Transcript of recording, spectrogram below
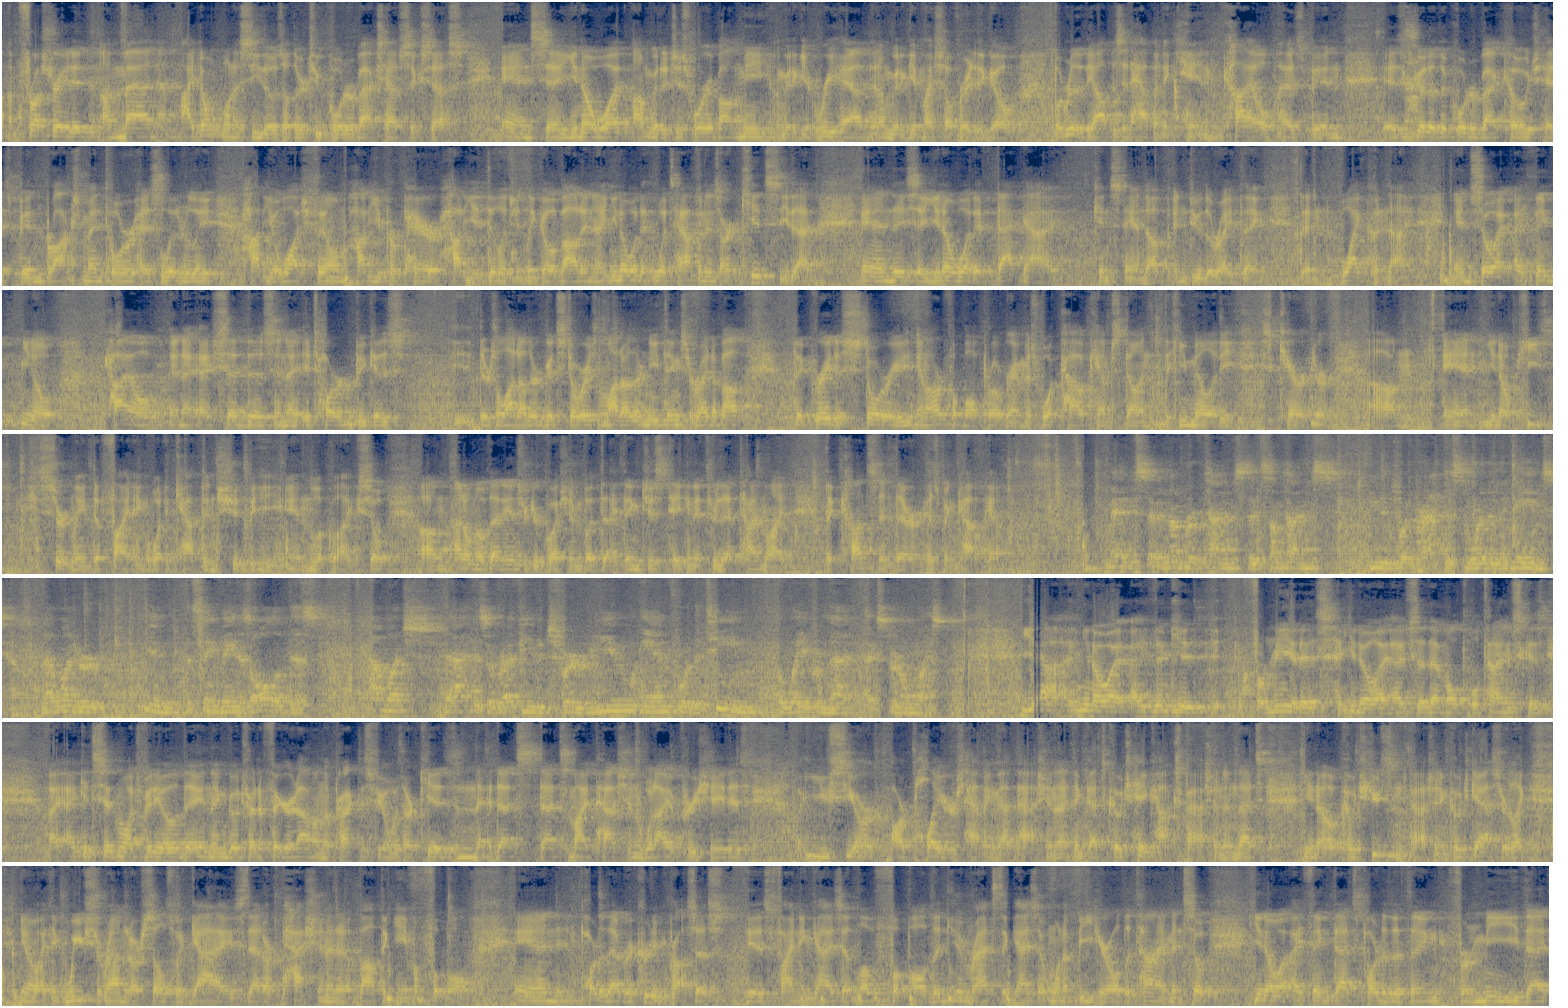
I'm frustrated. I'm mad. I don't want to see those other two quarterbacks have success and say, you know what? I'm going to just worry about me. I'm going to get rehabbed and I'm going to get myself ready to go. But really, the opposite happened again. Kyle has been as good of the quarterback coach, has been Brock's mentor, has literally how do you watch film? How do you prepare? How do you diligently go about it? And you know what? What's happened is our kids see that and they say, you know what? If that guy can stand up and do the right thing, then why couldn't I? And so I, I think, you know, Kyle, and I, I said this, and I, it's hard because there's a lot of other good stories and a lot of other neat things to write about. The greatest story in our football program is what Kyle Kempt's done, the humility, his character. Um, and, you know, he's, certainly defining what a captain should be and look like. So um, I don't know if that answered your question, but I think just taking it through that timeline, the constant there has been Kyle Kempt. Matt, you said a number of times that sometimes you enjoy practice more than the games. And I wonder, in the same vein as all of this, how much that is a refuge for you and for the team away from that external noise. Yeah, you know, I, I think it, for me it is. You know, I, have said that multiple times because I, I, could sit and watch video all day and then go try to figure it out on the practice field with our kids, and that's that's my passion. What I appreciate is you see our, our players having that passion, and I think that's Coach Heacock's passion, and that's you know Coach Houston's passion, and Coach Gasser. Like, you know, I think we've surrounded ourselves with guys that are passionate about the game of football, and part of that recruiting process is finding guys that love football, the gym rats, the guys that want to be here all the time, and so, you know, I think that's part of the thing for me that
